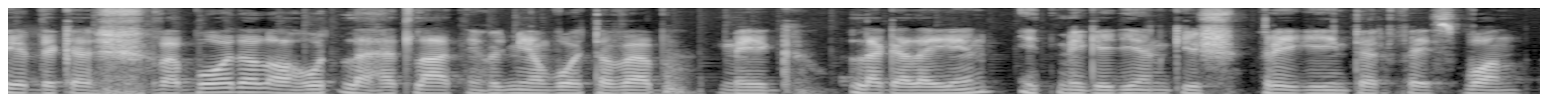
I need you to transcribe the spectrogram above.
érdekes weboldal, ahol lehet látni, hogy milyen volt a web még legelején. Itt még egy ilyen kis régi interfész van,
